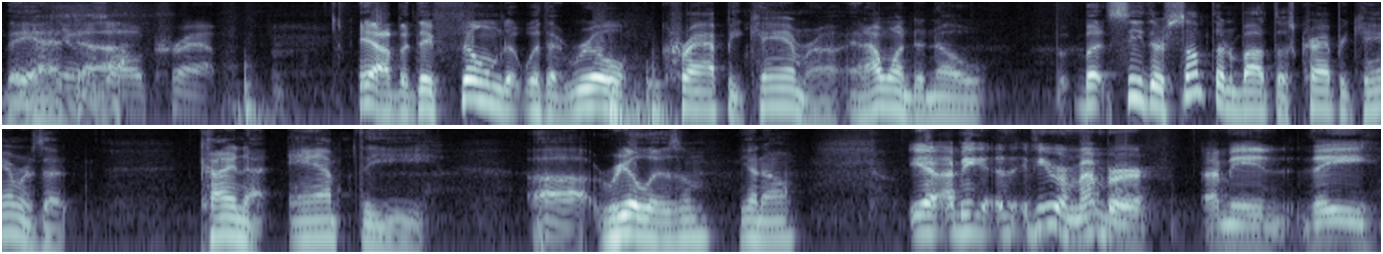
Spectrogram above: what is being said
they had It was uh, all crap. yeah, but they filmed it with a real crappy camera, and I wanted to know. But, but see, there's something about those crappy cameras that kind of amp the uh, realism, you know. Yeah, I mean, if you remember, I mean, they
